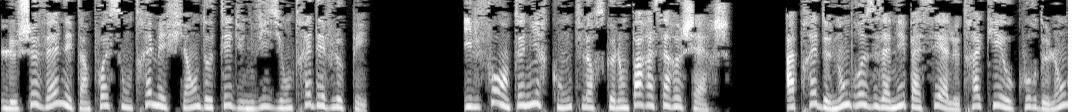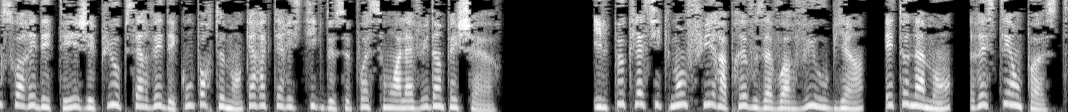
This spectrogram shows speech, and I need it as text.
Le cheven est un poisson très méfiant doté d'une vision très développée. Il faut en tenir compte lorsque l'on part à sa recherche. Après de nombreuses années passées à le traquer au cours de longues soirées d'été j'ai pu observer des comportements caractéristiques de ce poisson à la vue d'un pêcheur. Il peut classiquement fuir après vous avoir vu ou bien, étonnamment, rester en poste.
